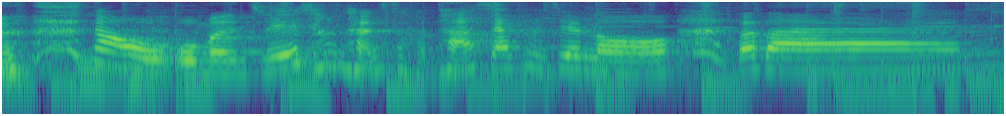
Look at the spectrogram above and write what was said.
那我们职业相谈所，大家下次见喽，拜拜。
